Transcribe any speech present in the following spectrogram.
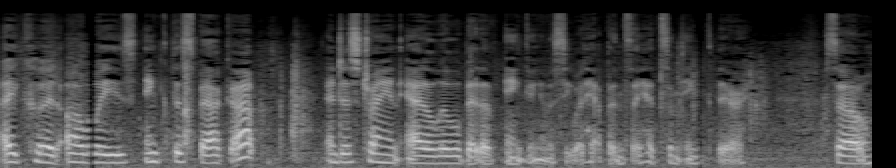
I could always ink this back up and just try and add a little bit of ink. I'm gonna see what happens. I had some ink there. So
